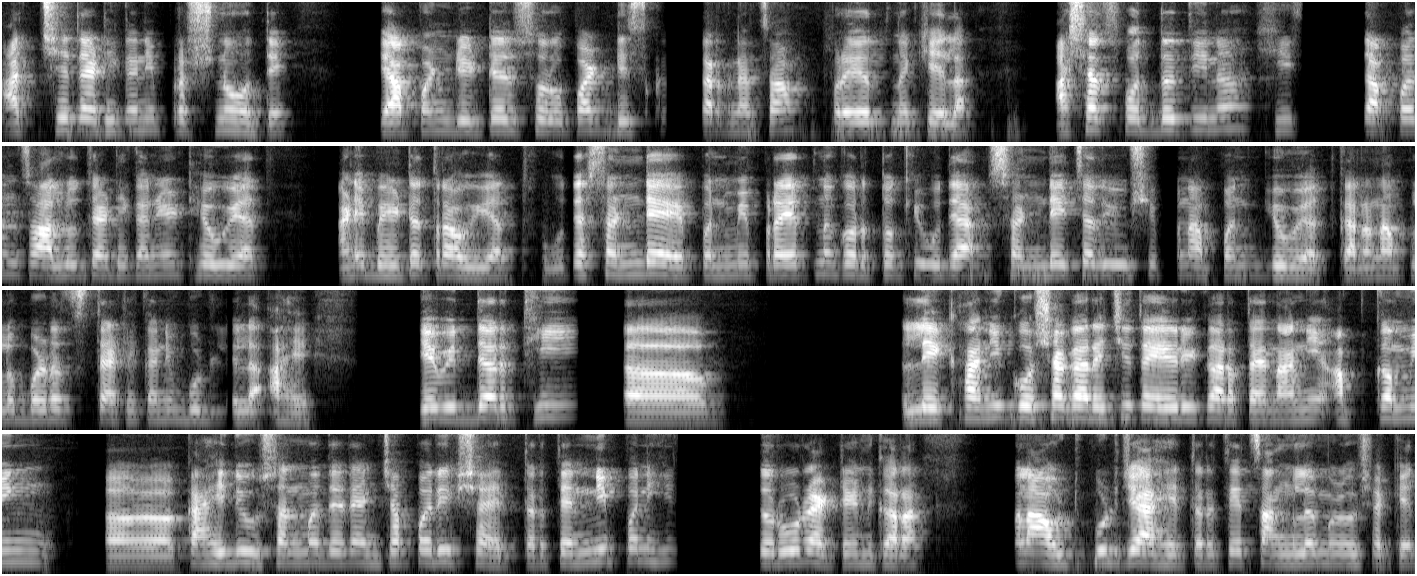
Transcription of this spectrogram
आजचे त्या ठिकाणी प्रश्न होते. ते आपण डिटेल स्वरूपात डिस्कस करण्याचा प्रयत्न केला. अशाच पद्धतीनं ही आपण चालू त्या ठिकाणी ठेवूयात आणि भेटत राहूयात. उद्या संडे आहे पण मी प्रयत्न करतो की उद्या संडेच्या दिवशी पण आपण घेऊयात कारण आपलं बरंच त्या ठिकाणी बुडलेलं आहे. जे विद्यार्थी लेखानी कोशागाराची तयारी करतायत आणि अपकमिंग काही दिवसांमध्ये त्यांच्या परीक्षा आहेत तर त्यांनी पण ही जरूर अटेंड करा. मला आउटपुट जे आहे तर ते चांगलं मिळू शकेल.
